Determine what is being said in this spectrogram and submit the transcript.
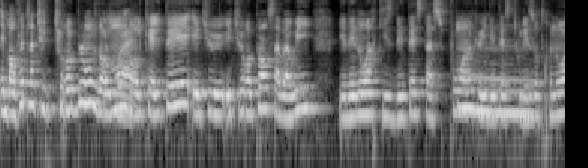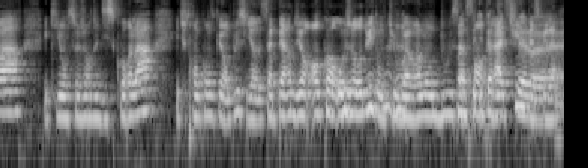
et ben en fait là tu, tu replonges dans le monde Ouais. dans lequel t'es et tu et tu repenses ah bah oui il y a des noirs qui se détestent à ce point Mhm. qu'ils détestent tous les autres noirs et qui ont ce genre de discours là et tu te rends compte qu'en plus y a- ça perdure encore aujourd'hui donc tu Mhm. vois vraiment d'où ça ouais, prend hyper racine actuel. parce que là ouais.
